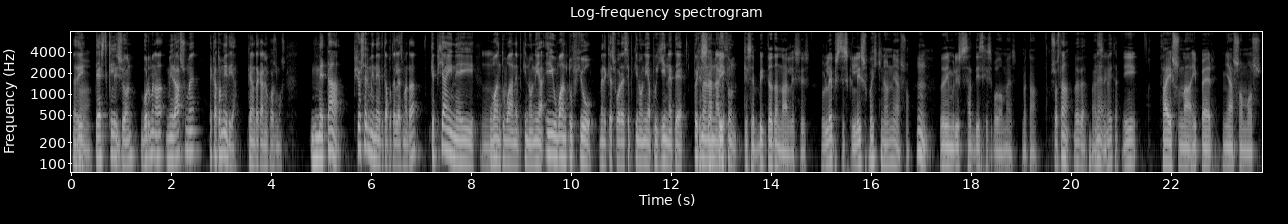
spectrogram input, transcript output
Δηλαδή, Ναι. τεστ κλήσεων μπορούμε να μοιράσουμε εκατομμύρια και να τα κάνει ο κόσμος. Μετά, ποιος ερμηνεύει τα αποτελέσματα και ποια είναι η one-to-one επικοινωνία ή η one-to-few μερικές φορές επικοινωνία που γίνεται Και προκειμένου σε, να big, αναλυθούν. και σε big data analysis βλέπεις τις κλήσεις που έχει η κοινωνία σου. Δεν δημιουργείς τις αντίστοιχες υποδομές μετά. Σωστά, βέβαια. Ναι, Έτσι. εννοείται. Ή θα ήσουν υπέρ μιας όμως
